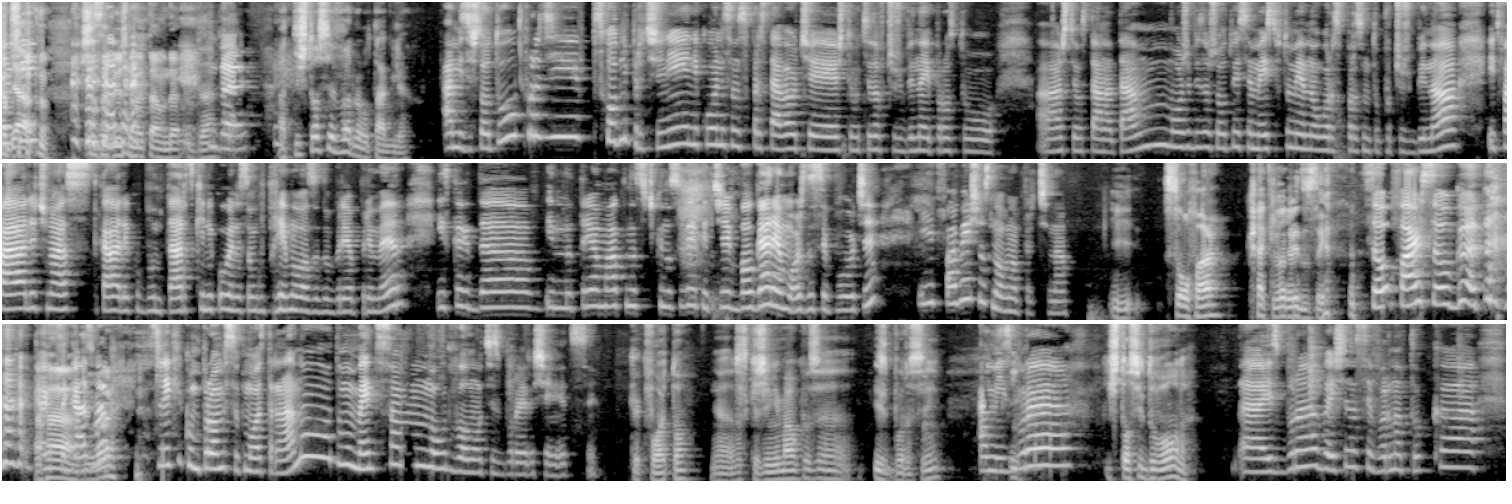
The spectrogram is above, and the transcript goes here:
Абсолютно. Ще завиждаме там, да. да. да. А ти що се върна от Англия? Ами защото поради сходни причини никога не съм се представял, че ще отида в чужбина и просто а, ще остана там. Може би защото и семейството ми е много разпръснато по чужбина и това лично аз така леко бунтарски никога не съм го приемала за добрия пример. Исках да им натрия малко на всички носовете, че в България може да се получи и това беше основна причина. И so far как върви до сега? So far, so good, как Аха, се казва. Добре. С леки компромис от моя страна, но до момента съм много доволна от избора и решението си. Какво е то? Разкажи ни малко за избора си. Ами избора... И, и що си доволна? Избора беше да се върна тук,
